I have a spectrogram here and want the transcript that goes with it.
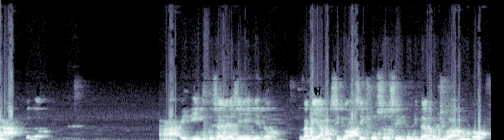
enak gitu. Nah, itu saja sih gitu. Tapi yang situasi khusus itu kita berjuang untuk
